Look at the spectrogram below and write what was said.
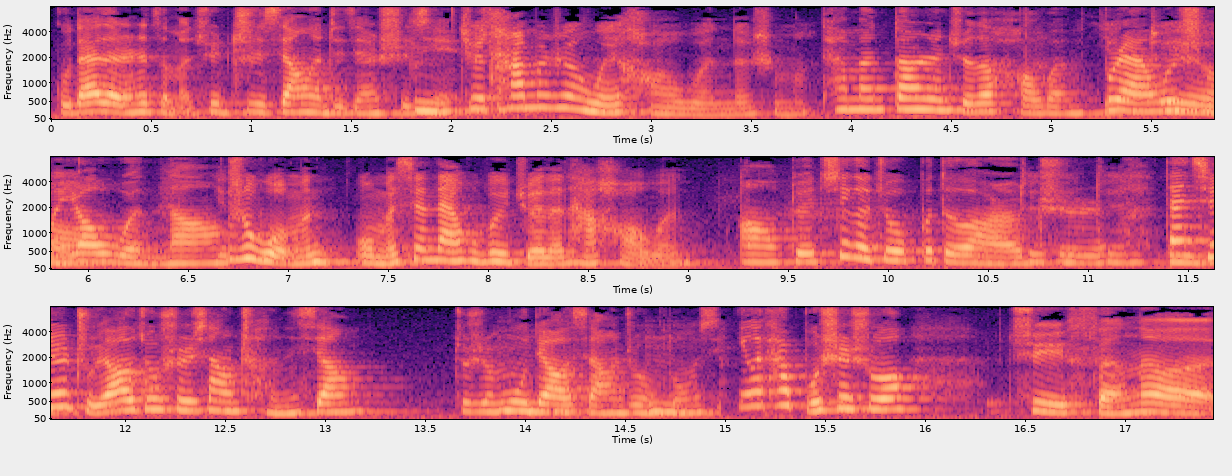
古代的人是怎么去制香的这件事情？就他们认为好闻的是吗？他们当然觉得好闻，不然为什么要闻呢？就是我们我们现在会不会觉得它好闻？哦，对，这个就不得而知。但其实主要就是像沉香，就是木调香这种东西，因为它不是说去焚了。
